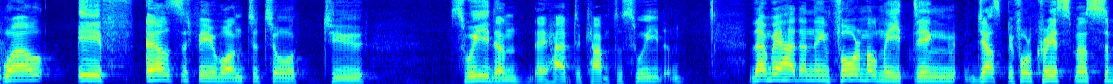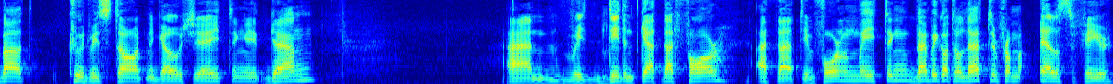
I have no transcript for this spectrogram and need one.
well, if Elsevier want to talk to Sweden, they have to come to Sweden. Then we had an informal meeting just before Christmas about could we start negotiating again? And we didn't get that far at that informal meeting. Then we got a letter from Elsevier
